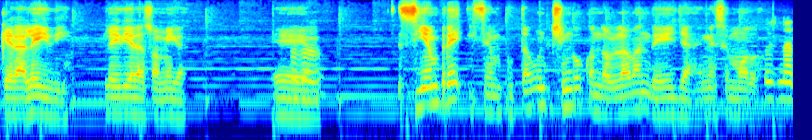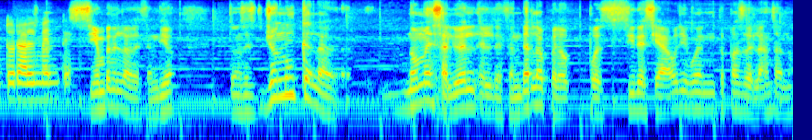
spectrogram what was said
que era Lady, Lady era su amiga, eh, siempre y se emputaba un chingo cuando hablaban de ella en ese modo. Pues naturalmente. siempre la defendió. Entonces yo nunca la... No me salió el, defenderla, pero pues sí decía, oye, güey, no te pases de lanza, ¿no?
